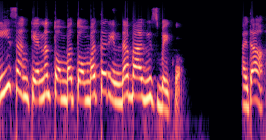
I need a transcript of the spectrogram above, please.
ಈ ಸಂಖ್ಯೆಯನ್ನ ತೊಂಬತ್ತೊಂಬತ್ತರಿಂದ ಭಾಗಿಸ್ಬೇಕು. ಆಯ್ತಾ?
